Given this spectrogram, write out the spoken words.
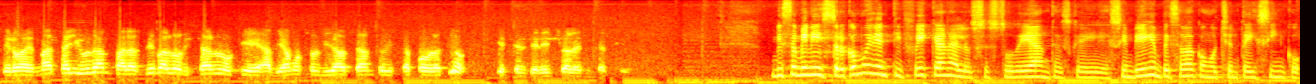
pero además ayudan para devalorizar lo que habíamos olvidado tanto de esta población, que es el derecho a la educación. Viceministro, ¿cómo identifican a los estudiantes que si bien empezaba con 85,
